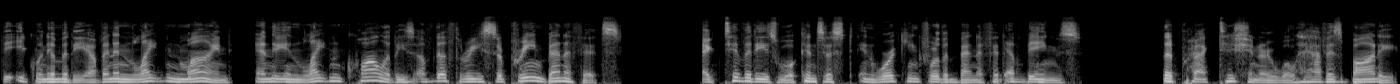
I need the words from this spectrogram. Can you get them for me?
the equanimity of an enlightened mind, and the enlightened qualities of the three supreme benefits. Activities will consist in working for the benefit of beings. The practitioner will have his body,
